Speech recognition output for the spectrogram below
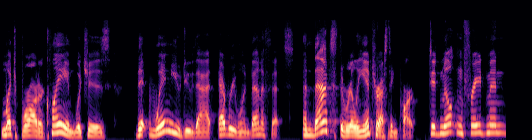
much broader claim, which is that when you do that, everyone benefits. And that's the really interesting part. Did Milton Friedman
